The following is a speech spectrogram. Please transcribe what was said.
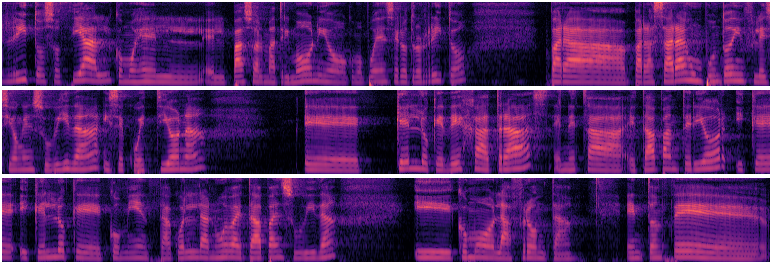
rito social, como es el, paso al matrimonio o como pueden ser otros ritos, para, Sara es un punto de inflexión en su vida y se cuestiona eh, qué es lo que deja atrás en esta etapa anterior y qué, y qué es lo que comienza, cuál es la nueva etapa en su vida y cómo la afronta. Entonces,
